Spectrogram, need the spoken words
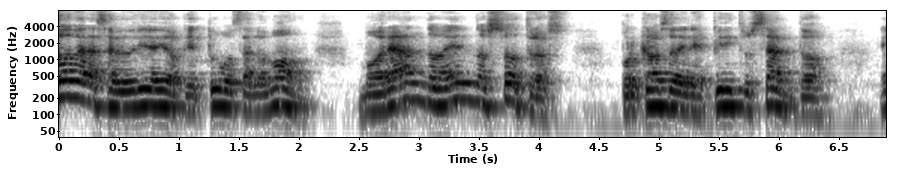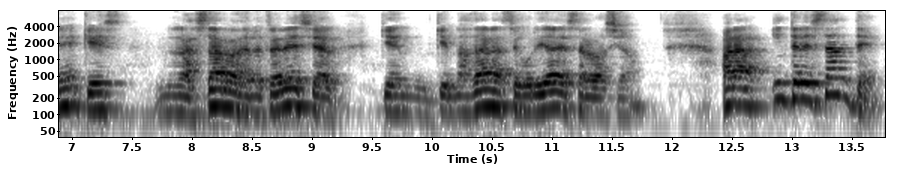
toda la sabiduría de Dios que tuvo Salomón morando en nosotros por causa del Espíritu Santo, ¿eh? que es las arras de nuestra herencia, quien, quien nos da la seguridad de salvación. Ahora, interesante,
